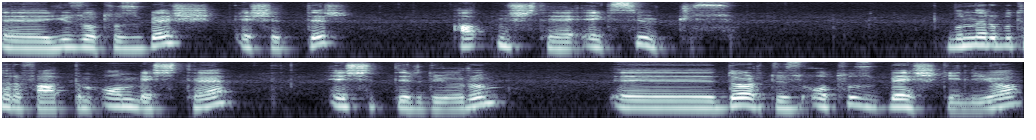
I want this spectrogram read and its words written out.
135 eşittir. 60 T eksi 300. Bunları bu tarafa attım. 15 T eşittir diyorum. 435 geliyor.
